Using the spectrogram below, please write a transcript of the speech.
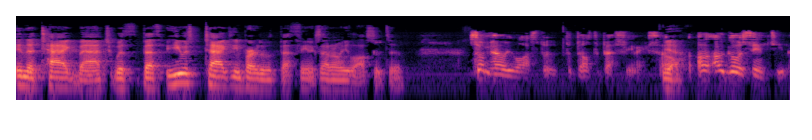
in a tag match with Beth. He was tag team partner with Beth Phoenix. I don't know. He lost it too. Somehow he lost the, the belt to Beth Phoenix. So Yeah. I'll, I'll go with Santina.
